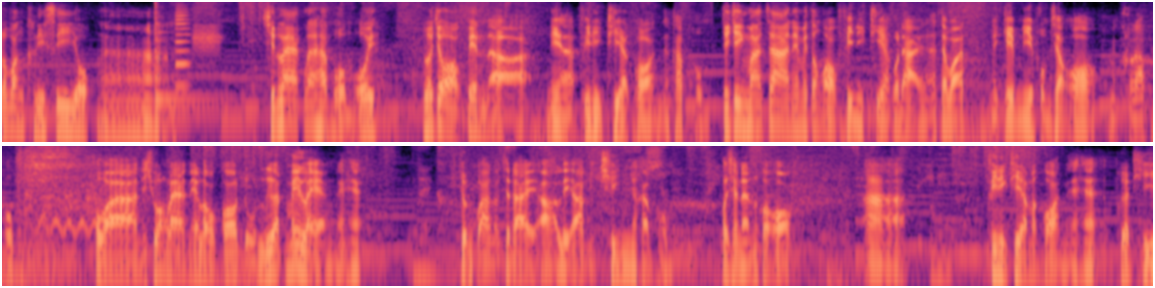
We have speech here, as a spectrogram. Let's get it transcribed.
ระวังครีซี่ยกอ่าชิ้นแรกนะครับผม โอ้ย เราจะออกเป็นอ่านี่ฮะฟินิกเทียก่อนนะครับผม จริง ๆ มาจ้าเนี่ยไม่ต้องออกฟินิกเทียก็ได้นะ แต่ว่าในเกมนี้ผมจะออกนะครับผม เพราะว่าในช่วงแรกเนี่ยเราก็ดูดเลือดไม่แรงนะฮะ จนกว่าเราจะได้อ่าเลอาบิชชิงนะครับผม เพราะฉะนั้นก็ออกอ่า ฟินิกเทียมาก่อนนะฮะเพื่อที่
